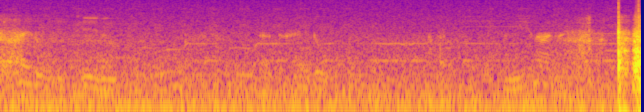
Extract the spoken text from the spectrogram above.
จะให้ดูอีกทีหนึ่งจะให้ดูอย่างนี้น่าจะ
